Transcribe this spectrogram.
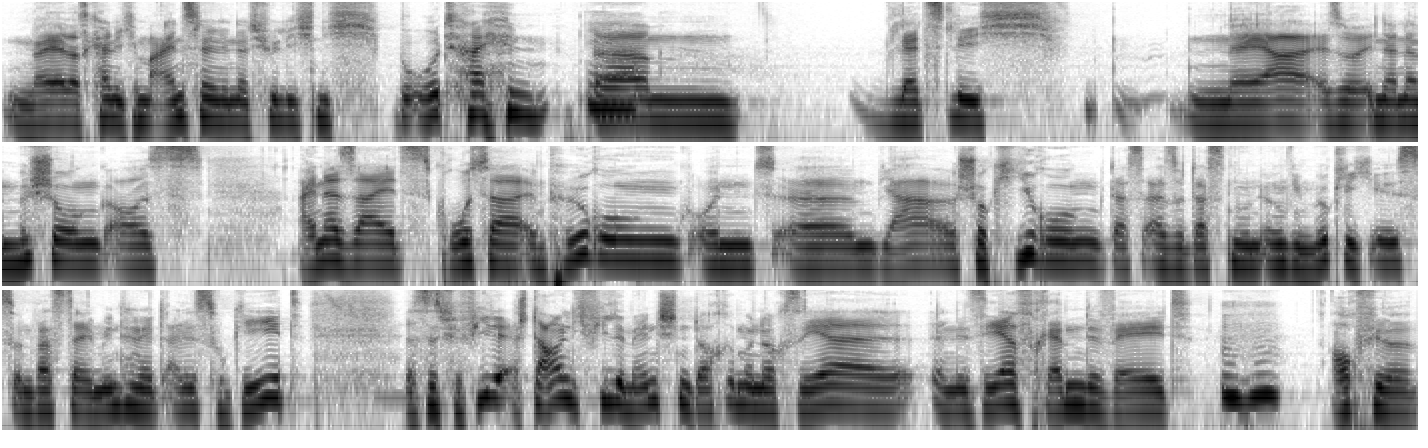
Naja, das kann ich im Einzelnen natürlich nicht beurteilen. Ja. Ähm, letztlich, naja, also in einer Mischung aus einerseits großer Empörung und äh, ja, Schockierung, dass also das nun irgendwie möglich ist und was da im Internet alles so geht. Das ist für viele, erstaunlich viele Menschen doch immer noch sehr, eine sehr fremde Welt. Mhm auch für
